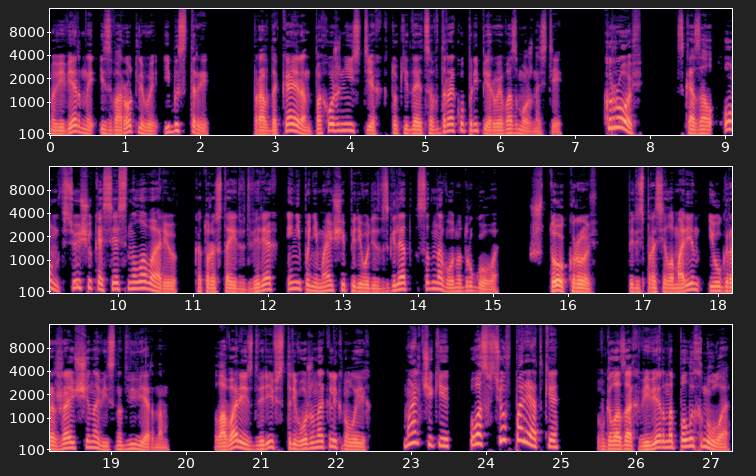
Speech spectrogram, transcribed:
но виверны изворотливы и быстры. Правда, Кайрон, похоже, не из тех, кто кидается в драку при первой возможности. «Кровь!» — сказал он, все еще косясь на лаварию, которая стоит в дверях и непонимающе переводит взгляд с одного на другого. «Что кровь?» — переспросила Марин и угрожающе навис над Виверном. Лавария из двери встревоженно окликнула их. «Мальчики, у вас все в порядке?» В глазах Виверна полыхнуло,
